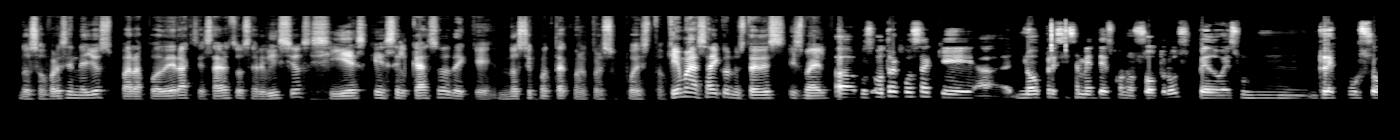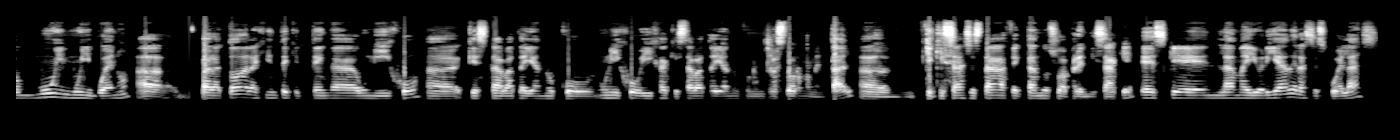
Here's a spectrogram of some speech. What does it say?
nos ofrecen ellos para poder accesar estos servicios si es que es el caso de que no se cuenta con el presupuesto. ¿Qué más hay con ustedes, Ismael? Uh, pues otra cosa que uh, no precisamente es con nosotros, pero es un recurso muy, muy bueno uh, para toda la gente que tenga un hijo que está batallando con un hijo o hija que está batallando con un trastorno mental, que quizás está afectando su aprendizaje, es que en la mayoría de las escuelas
